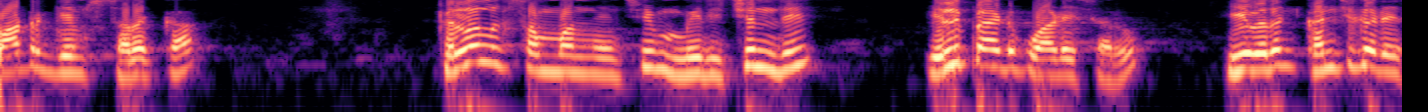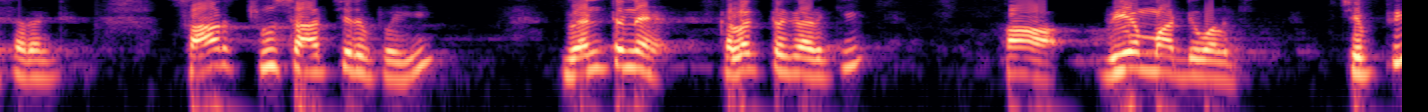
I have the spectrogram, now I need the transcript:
వాటర్ గేమ్స్ సరక్క పిల్లలకు సంబంధించి మీరు ఇచ్చింది ఎలిప్యాడ్కి వాడేశారు. ఈ విధంగా కంచి కడేశారంటే సార్ చూసి ఆశ్చర్యపోయి వెంటనే కలెక్టర్ గారికి విఎంఆర్డి వాళ్ళకి చెప్పి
